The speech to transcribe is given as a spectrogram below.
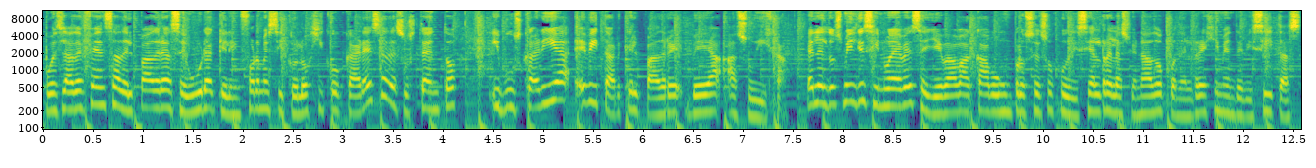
pues la defensa del padre asegura que el informe psicológico carece de sustento y buscaría evitar que el padre vea a su hija. En el 2019 se llevaba a cabo un proceso judicial relacionado con el régimen de visitas.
